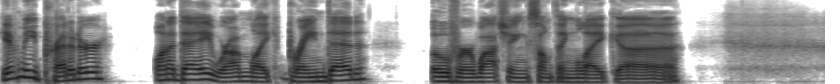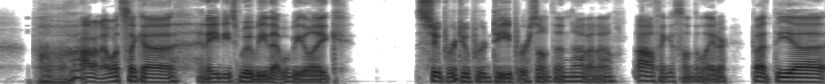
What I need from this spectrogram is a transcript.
Give me Predator on a day where I'm like brain dead over watching something like uh I don't know, what's like a an 80s movie that would be like super duper deep or something. I don't know. I'll think of something later. But the uh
